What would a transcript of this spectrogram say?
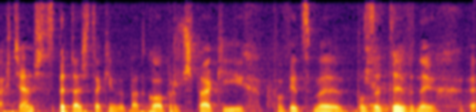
A chciałem się spytać w takim wypadku, oprócz takich powiedzmy pozytywnych e,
